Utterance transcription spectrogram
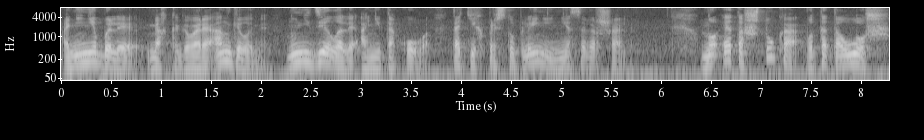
Они не были, мягко говоря, ангелами, но не делали они такого. Таких преступлений не совершали. Но эта штука, вот эта ложь,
